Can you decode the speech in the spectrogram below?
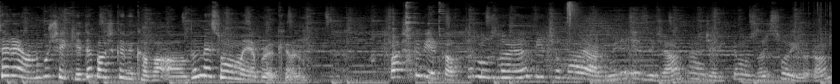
Tereyağını bu şekilde başka bir kaba aldım ve soğumaya bırakıyorum. Başka bir kapta muzları bir çatal yardımıyla ezeceğim. Öncelikle muzları soyuyorum.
